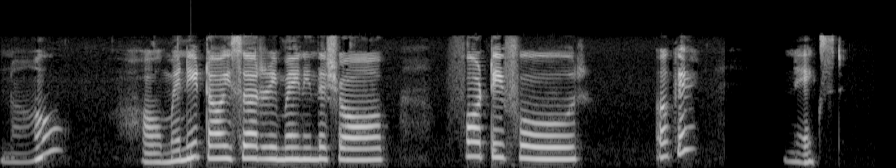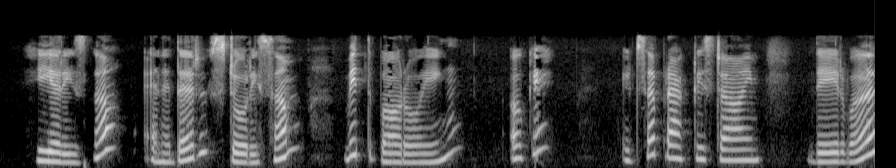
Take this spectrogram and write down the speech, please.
Now how many toys are remain in the shop? 44. Okay. Next here is the another story sum with borrowing. Okay. It's a practice time. There were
